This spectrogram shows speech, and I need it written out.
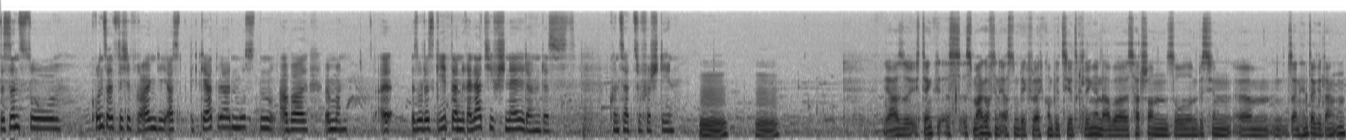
das sind so grundsätzliche Fragen, die erst geklärt werden mussten. Aber wenn man, äh, also das geht dann relativ schnell, dann das Konzept zu verstehen. Mhm. Mhm. Ja, also ich denke, es, es mag auf den ersten Blick vielleicht kompliziert klingen, aber es hat schon so ein bisschen ähm, seinen Hintergedanken.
